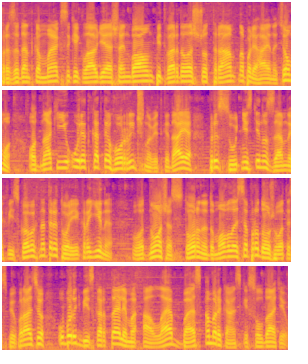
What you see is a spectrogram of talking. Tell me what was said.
Президентка Мексики Клаудія Шайнбаум підтвердила, що Трамп наполягає на цьому, однак її уряд категорично відкидає присутність іноземних військових на території країни. Водночас сторони домовилися продовжувати співпрацю у боротьбі з картелями, але без американських солдатів.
